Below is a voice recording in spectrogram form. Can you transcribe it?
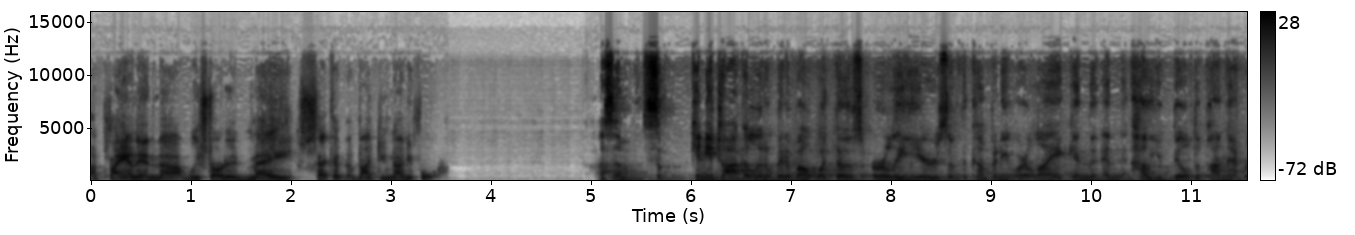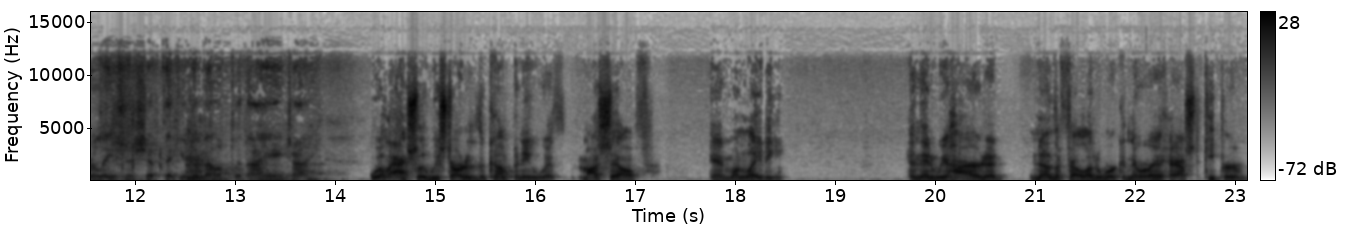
a plan, and uh, we started May 2nd of 1994. Awesome. So, can you talk a little bit about what those early years of the company were like and, and how you built upon that relationship that you developed with IHI? Well, actually, we started the company with myself and one lady, and then we hired a, another fellow to work in the warehouse to keep her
